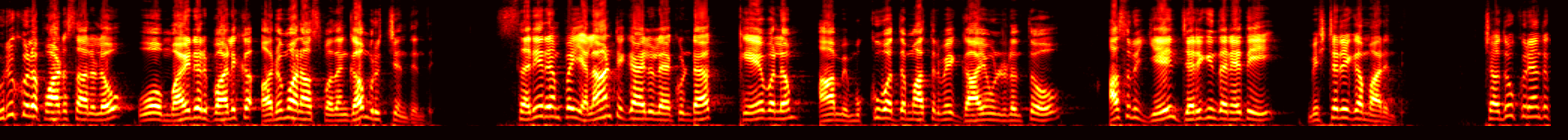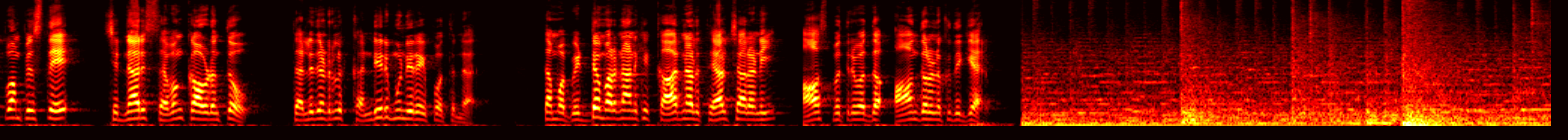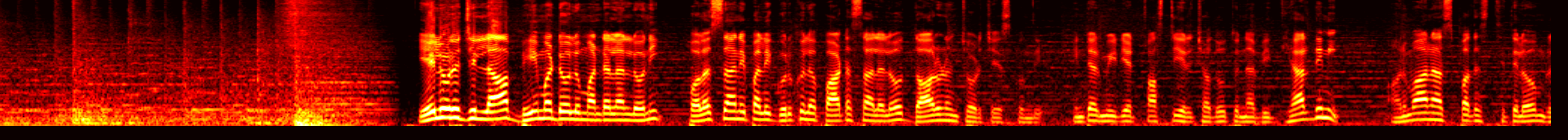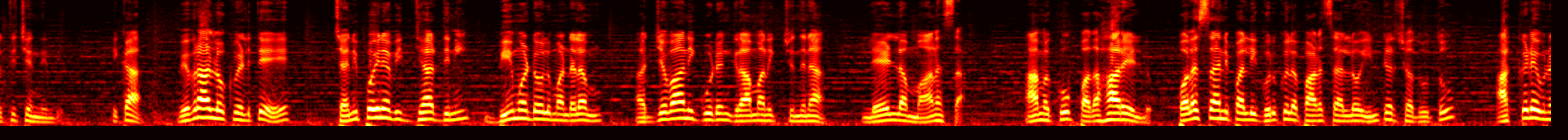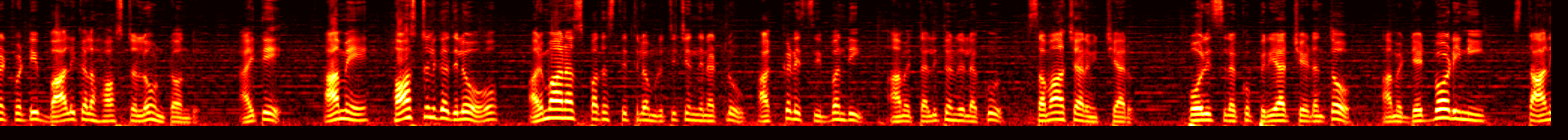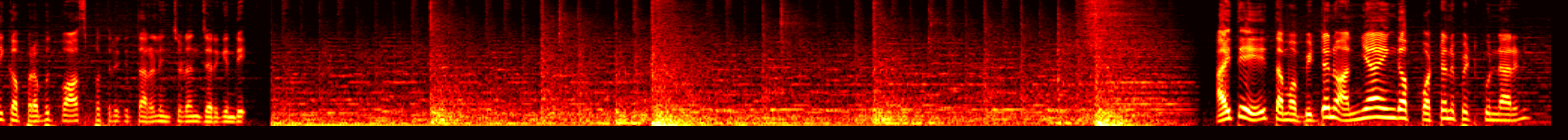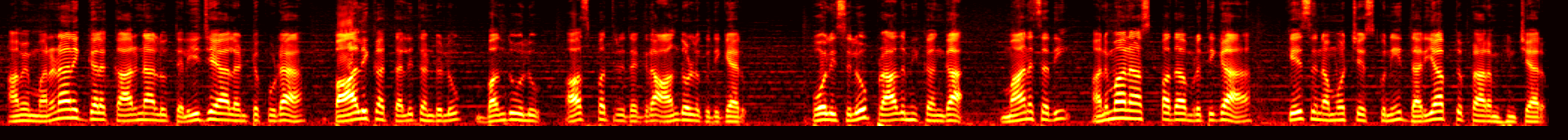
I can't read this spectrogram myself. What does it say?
గురుకుల పాఠశాలలో ఓ మైనర్ బాలిక అనుమానాస్పదంగా మృతి చెందింది. శరీరంపై ఎలాంటి గాయాలు లేకుండా కేవలం ఆమె ముక్కు వద్ద మాత్రమే గాయం ఉండడంతో అసలు ఏం జరిగిందనేది మిస్టరీగా మారింది. చదువుకునేందుకు పంపిస్తే చిన్నారి శవం కావడంతో తల్లిదండ్రులు కన్నీరు మున్నీరైపోతున్నారు. తమ బిడ్డ మరణానికి కారణాలు తేల్చాలని ఆసుపత్రి వద్ద ఆందోళనకు దిగారు. ఏలూరు జిల్లా భీమడోలు మండలంలోని పొలసానిపల్లి గురుకుల పాఠశాలలో దారుణం చోటు చేసుకుంది. ఇంటర్మీడియట్ ఫస్ట్ ఇయర్ చదువుతున్న విద్యార్థిని అనుమానాస్పద స్థితిలో మృతి చెందింది. ఇక వివరాల్లోకి వెళితే చనిపోయిన విద్యార్థిని భీమడోలు మండలం అజ్జవానిగూడెం గ్రామానికి చెందిన లేళ్ళ మానస. ఆమెకు పదహారేళ్ళు. పొలసానిపల్లి గురుకుల పాఠశాలలో ఇంటర్ చదువుతూ అక్కడే ఉన్నటువంటి బాలికల హాస్టల్లో ఉంటోంది. అయితే ఆమె హాస్టల్ గదిలో అనుమానాస్పద స్థితిలో మృతి చెందినట్లు అక్కడి సిబ్బంది ఆమె తల్లిదండ్రులకు సమాచారం ఇచ్చారు. పోలీసులకు ఫిర్యాదు చేయడంతో ఆమె డెడ్ బాడీని స్థానిక ప్రభుత్వ ఆసుపత్రికి తరలించడం జరిగింది. అయితే తమ బిడ్డను అన్యాయంగా పొట్టన పెట్టుకున్నారని ఆమె మరణానికి గల కారణాలు తెలియజేయాలంటూ కూడా బాలిక తల్లిదండ్రులు బంధువులు ఆసుపత్రి దగ్గర ఆందోళనకు దిగారు. పోలీసులు ప్రాథమికంగా మానసది అనుమానాస్పద మృతిగా కేసు నమోదు చేసుకుని దర్యాప్తు ప్రారంభించారు.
